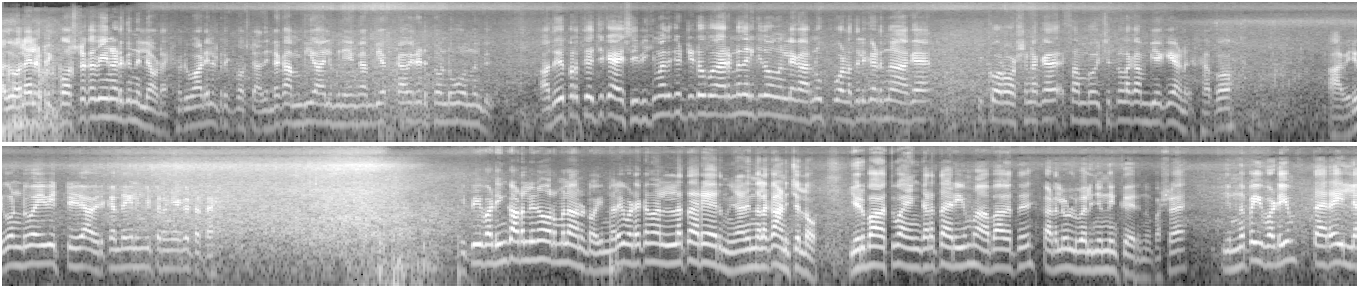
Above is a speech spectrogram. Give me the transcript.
അതുപോലെ ഇലക്ട്രിക് പോസ്റ്റൊക്കെ വീണെടുക്കുന്നില്ല അവിടെ. ഒരുപാട് ഇലക്ട്രിക് പോസ്റ്റ് അതിന്റെ കമ്പി അലുമിനിയം കമ്പിയൊക്കെ അവർ എടുത്തുകൊണ്ട് പോകുന്നുണ്ട്. അത് പ്രത്യേകിച്ച് കെ എസ് ബിക്കും അത് കിട്ടിയിട്ട് ഉപകാരമുണ്ടെന്ന് എനിക്ക് തോന്നുന്നില്ല. കാരണം ഉപ്പുവെള്ളത്തിൽ കിടന്ന് ആകെ ഈ കൊറോഷനൊക്കെ സംഭവിച്ചിട്ടുള്ള കമ്പിയൊക്കെയാണ്. അപ്പോൾ അവർ കൊണ്ടുപോയി വിറ്റ് അവർക്ക് എന്തെങ്കിലും കിട്ടണമെങ്കിൽ കിട്ടട്ടെ. ഇപ്പോൾ ഇവിടെയും കടൽ നോർമലാണ് കേട്ടോ ഇന്നലെ ഇവിടെയൊക്കെ നല്ല തരയായിരുന്നു. ഞാൻ ഇന്നലെ കാണിച്ചല്ലോ. ഈ ഒരു ഭാഗത്ത് ഭയങ്കര തരയും ആ ഭാഗത്ത് കടൽ ഉൾവലിഞ്ഞു നിൽക്കുമായിരുന്നു പക്ഷേ ഇന്നിപ്പോൾ ഇവിടെയും തരയില്ല.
